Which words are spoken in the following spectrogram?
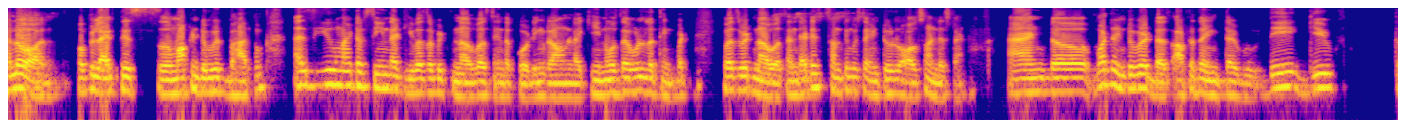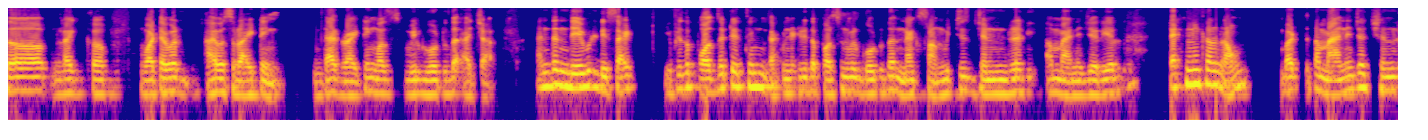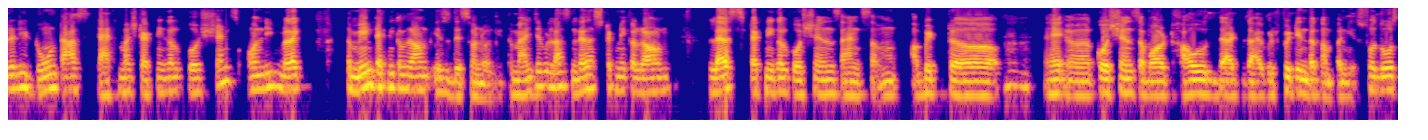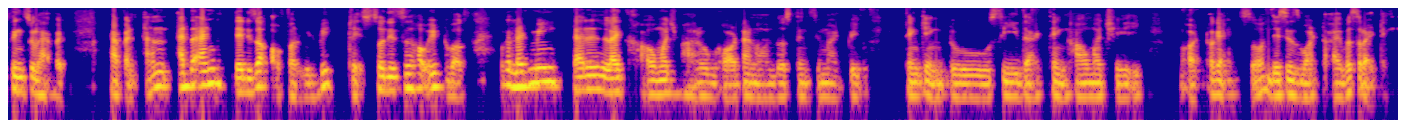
Hello all. Hope you like this uh, mock interview with Bhargav. As you might have seen that he was a bit nervous in the coding round, like he knows all the thing, but he was a bit nervous, and that is something which the interviewer also understand. And uh, what the interviewer does after the interview, they give the like uh, whatever I was writing, that writing was will go to the HR, and then they will decide if it's a positive thing. Definitely, the person will go to the next round, which is generally a managerial technical round but the manager generally don't ask that much technical questions. Only like the main technical round is this one only. The manager will ask less technical round less technical questions and some a bit uh, eh, uh, questions about how that guy will fit in the company. So those things will happen happen. And at the end there is a offer will be placed. So this is how it works. Okay let me tell like how much Bharu got and all those things you might be thinking to see that thing how much he got. Okay so this is what i was writing.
